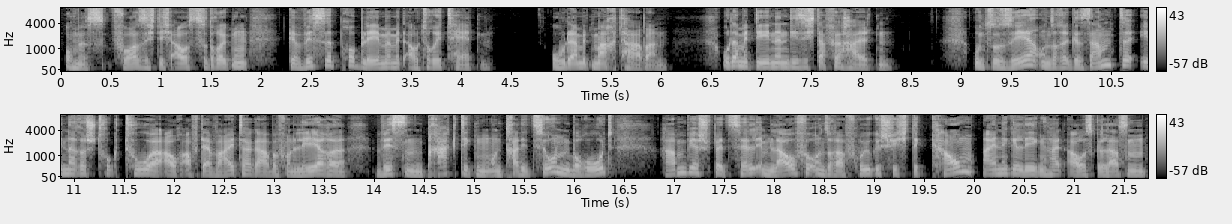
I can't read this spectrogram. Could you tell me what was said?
um es vorsichtig auszudrücken, gewisse Probleme mit Autoritäten oder mit Machthabern oder mit denen, die sich dafür halten. Und so sehr unsere gesamte innere Struktur auch auf der Weitergabe von Lehre, Wissen, Praktiken und Traditionen beruht, haben wir speziell im Laufe unserer Frühgeschichte kaum eine Gelegenheit ausgelassen,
